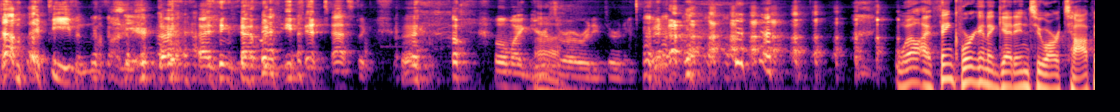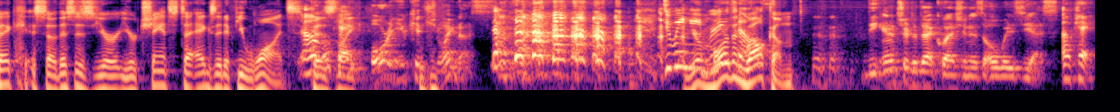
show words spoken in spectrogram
that might be even funnier. I think that would be fantastic. oh, my gears Uh. are already turning. Well, I think we're gonna get into our topic. So this is your your chance to exit if you want, Oh, because okay. like or you can join us. Do we need you're more than refills? welcome. The answer to that question is always yes. Okay.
